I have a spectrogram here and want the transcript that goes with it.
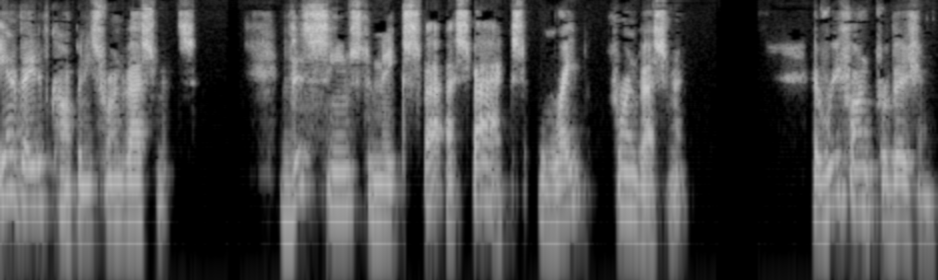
innovative companies for investments. This seems to make uh, SPACs ripe for investment. The refund provision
